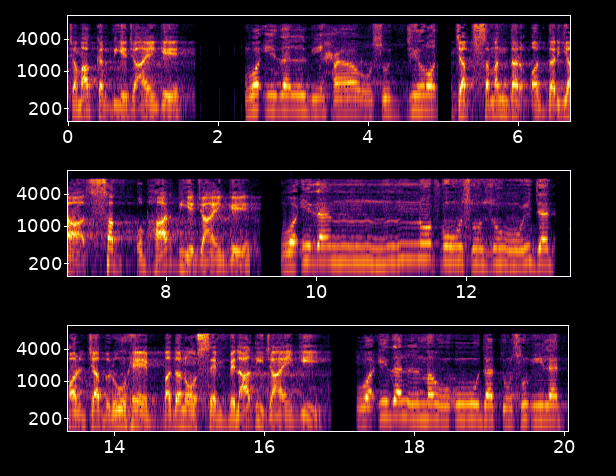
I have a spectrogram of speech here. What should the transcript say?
جمع کر دیے جائیں گے واذا البحار سجرت جب سمندر اور دریا سب ابھار دیے جائیں گے واذا النفوس زوجت اور جب روحیں بدنوں سے ملا دی جائیں گی واذا الموءودة سئلت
